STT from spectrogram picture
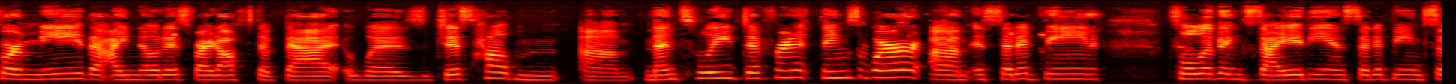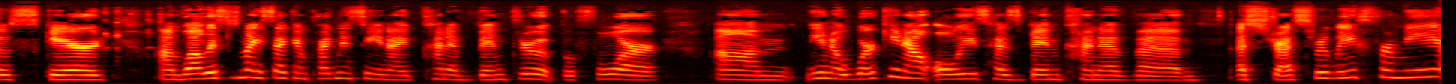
for me that I noticed right off the bat was just how um, mentally different things were. Um, instead of being full of anxiety, instead of being so scared, um, while this is my second pregnancy and I've kind of been through it before, um, you know, working out always has been kind of a, a stress relief for me.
